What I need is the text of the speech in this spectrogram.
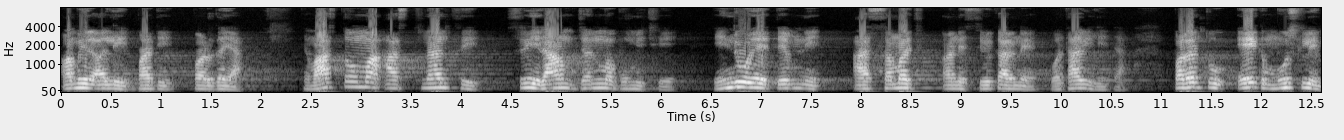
અમીર અલી માટી પડ ગયા. વાસ્તવમાં આ સ્નાનથી શ્રી રામ જન્મભૂમિ છે. હિન્દુએ તેમની આ સમજ અને સ્વીકારને વધાવી લીધા. પરંતુ એક મુસ્લિમ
